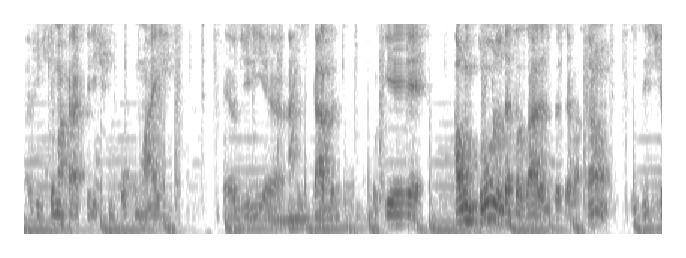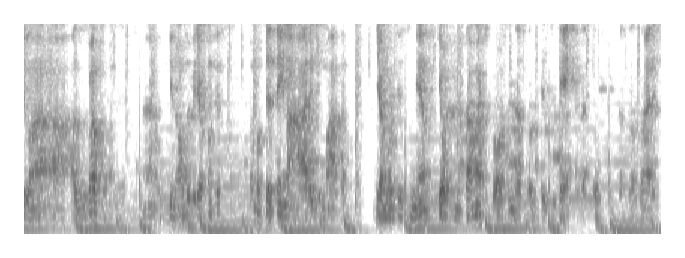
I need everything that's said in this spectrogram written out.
a gente tem uma característica um pouco mais, é, eu diria, arriscada, porque ao entorno dessas áreas de preservação existe lá as invasões, né? o que não deveria acontecer. Então você tem lá a área de mata de amortecimento, que é o que está mais próximo dessas residências, dessas, dessas áreas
